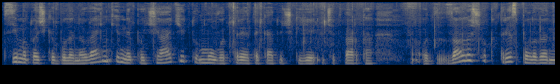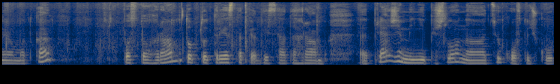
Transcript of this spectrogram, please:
Всі моточки були новенькі, не початі, тому от три етикеточки є і четверта от залишок, 3,5 мотка. По 100 грам, тобто 350 грам е, пряжі мені пішло на цю кофточку.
